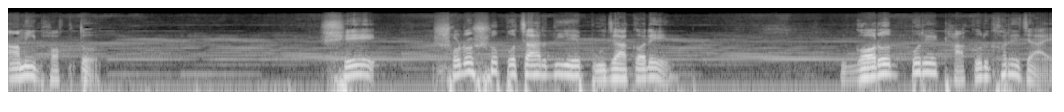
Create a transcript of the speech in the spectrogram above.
আমি ভক্ত। সে ষোড়শোপচার দিয়ে পূজা করে গরদ পরে ঠাকুর ঘরে যায়।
